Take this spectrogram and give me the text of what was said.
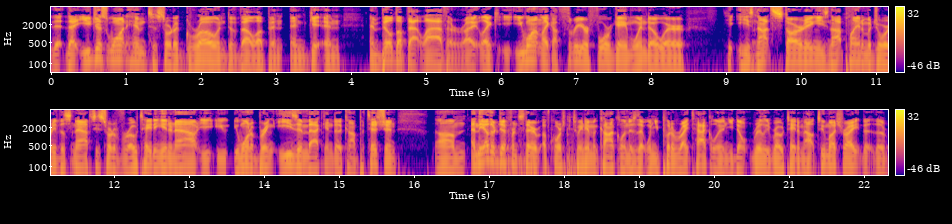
That, that you just want him to sort of grow and develop and, and get and and build up that lather, right? Like you want like a three or four game window where he, he's not starting, he's not playing a majority of the snaps, he's sort of rotating in and out. You you, you want to bring ease him back into competition. Um, and the other difference there, of course, between him and Conklin is that when you put a right tackle in, you don't really rotate him out too much, right? The, the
